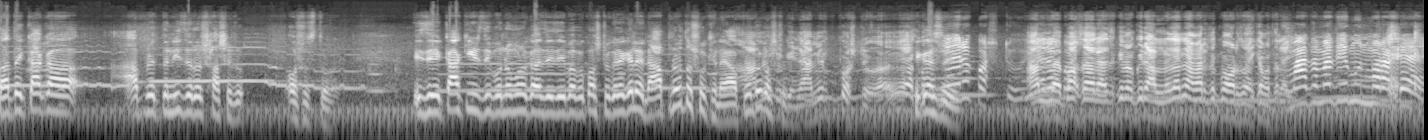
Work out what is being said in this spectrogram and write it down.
তাতে কাকা আপনি তো নিজেরও শ্বাসের অসুস্থ। এই যে কাকির জীবনে মনে করেন যেভাবে কষ্ট করে গেলেন আপনিও তো সুখে নাই আপনিও তো কষ্ট আমি কষ্ট ঠিক আছে। আল্লাহ। বাঁচার আজকে করে আল্লাহ জানে আমার তো কর যায় ক্ষমতা নাই। মাঝে মাঝে এমন মরা দেয়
